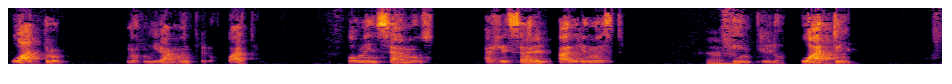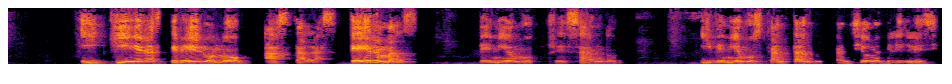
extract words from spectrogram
cuatro, nos miramos entre los cuatro, comenzamos a rezar el Padre Nuestro. Entre los cuatro. Y quieras creer o no, hasta las termas veníamos rezando y veníamos cantando canciones de la iglesia.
